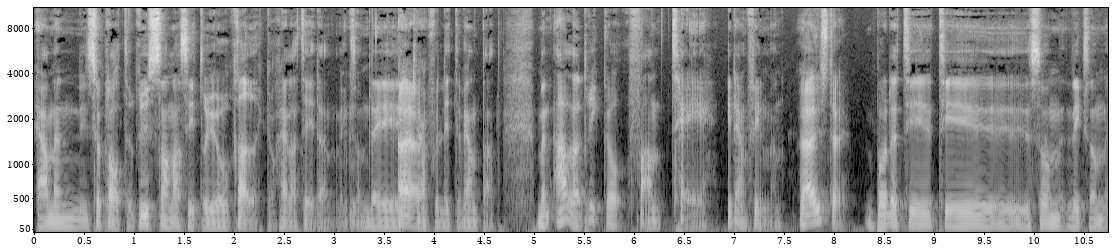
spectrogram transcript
Ja men såklart ryssarna sitter ju och röker hela tiden. Liksom. Det är Ja, ja. kanske lite väntat. Men alla dricker fan te i den filmen. ja just det. Både till, till som liksom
